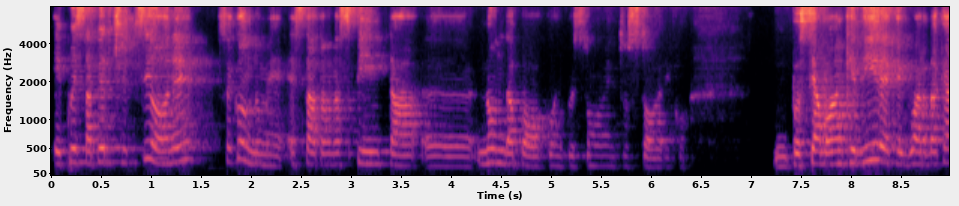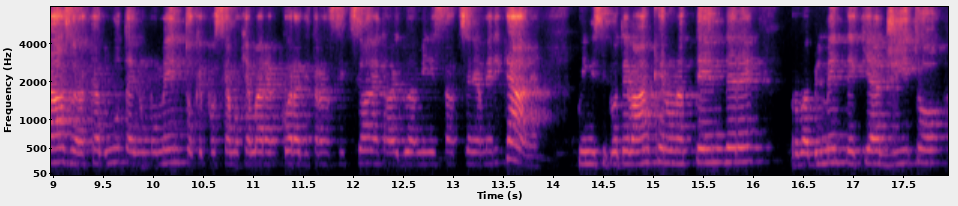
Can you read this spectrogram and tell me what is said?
E questa percezione secondo me è stata una spinta eh, non da poco in questo momento storico. Possiamo anche dire che guarda caso è accaduta in un momento che possiamo chiamare ancora di transizione tra le due amministrazioni americane, quindi si poteva anche non attendere, probabilmente chi ha agito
